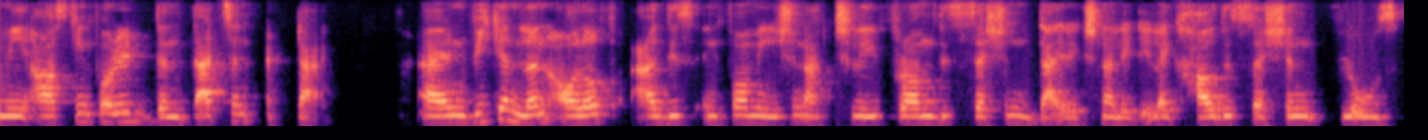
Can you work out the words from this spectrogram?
me asking for it, then that's an attack. and we can learn all of uh, this information actually from this session directionality like how this session flows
